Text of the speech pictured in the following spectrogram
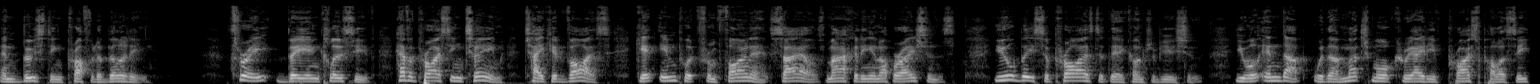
and boosting profitability. Three, be inclusive. Have a pricing team. Take advice. Get input from finance, sales, marketing, and operations. You'll be surprised at their contribution. You will end up with a much more creative price policy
